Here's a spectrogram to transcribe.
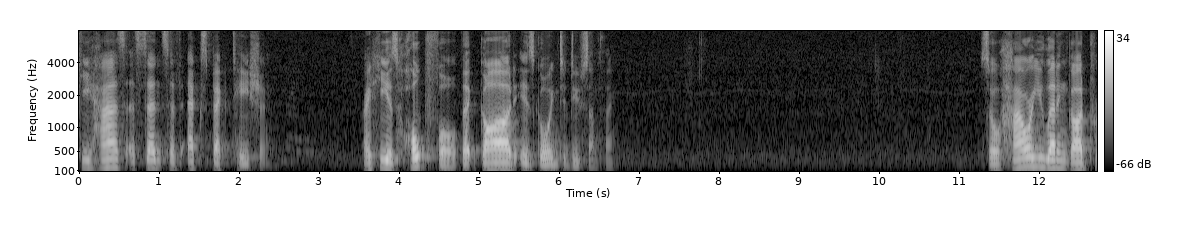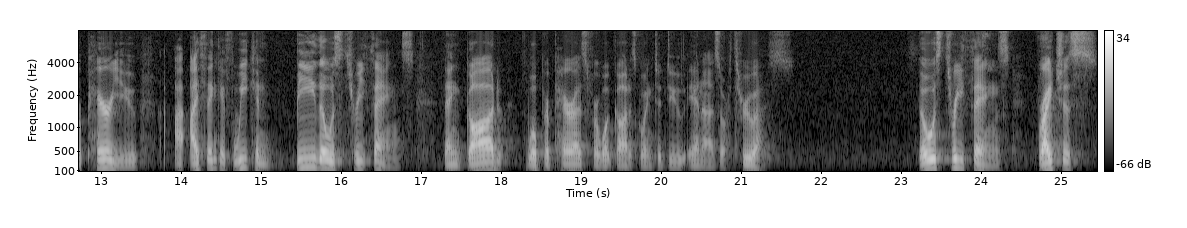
he has a sense of expectation. Right? He is hopeful that God is going to do something. So, how are you letting God prepare you? I think if we can be those three things, then God will prepare us for what God is going to do in us or through us. Those three things righteous,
